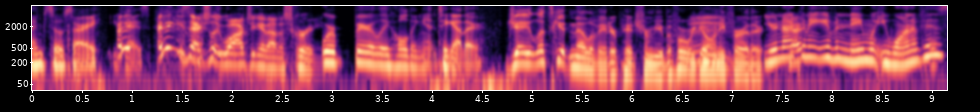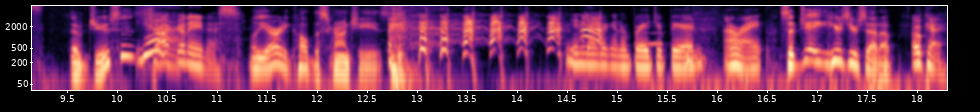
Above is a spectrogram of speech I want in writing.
I'm so sorry, you I think, guys. I think he's actually watching it on a screen. We're barely holding it together. Jay, let's get an elevator pitch from you before we go any further. You're not Okay. going to even name what you want of his? Of juices? Yeah. Shotgun anus. Well, you already called the scrunchies. You're never going to braid your beard. All right. so, Jay, here's your setup. Okay.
